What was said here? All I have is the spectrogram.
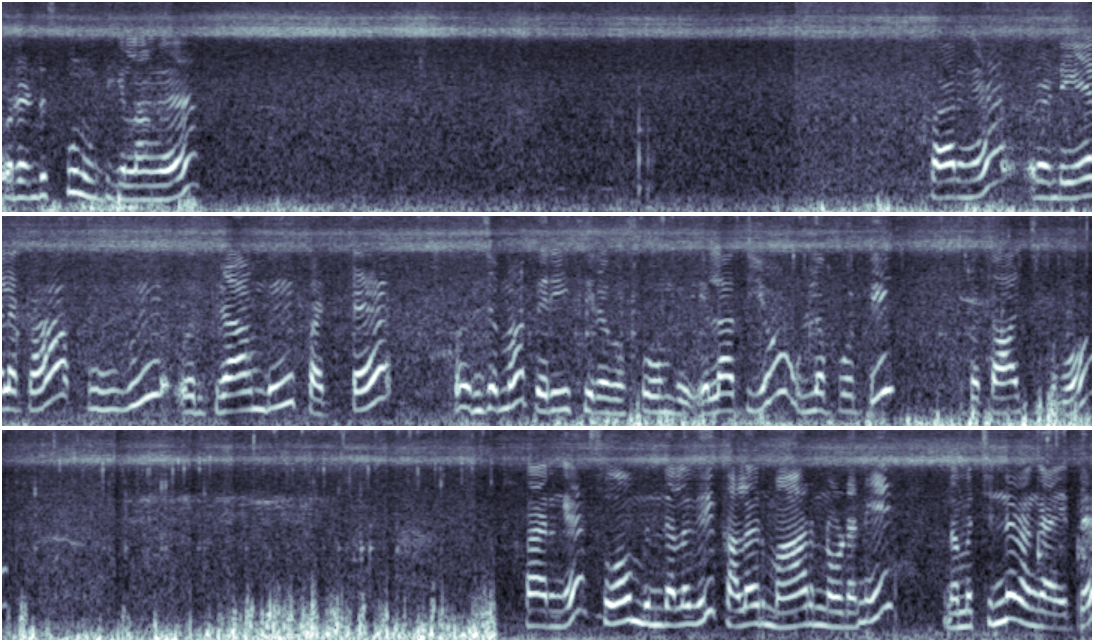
ஒரு ரெண்டு ஸ்பூன் ஊற்றிக்கலாங்க பாருங்கள் ரெண்டு ஏலக்காய் பூவு ஒரு கிராம்பு பட்டை கொஞ்சமாக பெரிய சீரகம் சோம்பு எல்லாத்தையும் உள்ளே போட்டு இப்போ தாளிச்சுக்குவோம். பாருங்க சோம்பு இந்த அளவு கலர் மாறின உடனே நம்ம சின்ன வெங்காயத்தை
